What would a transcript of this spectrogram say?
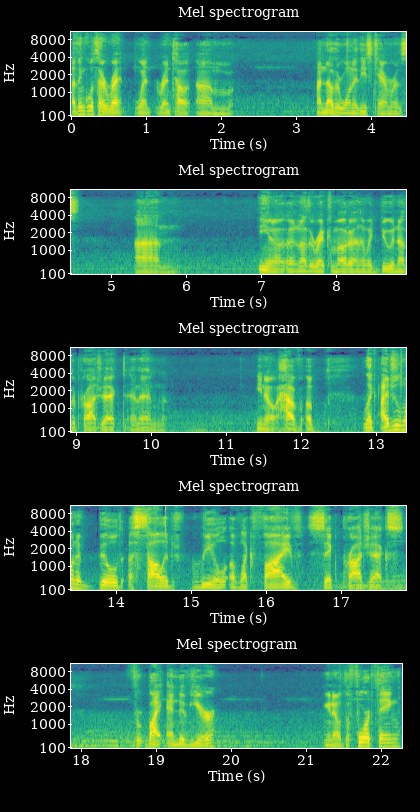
I think once I rent went rent out um, another one of these cameras, um, you know, another red Komodo, and then we do another project, and then you know have a like I just want to build a solid reel of like five sick projects for by end of year. You know, the Ford thing,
